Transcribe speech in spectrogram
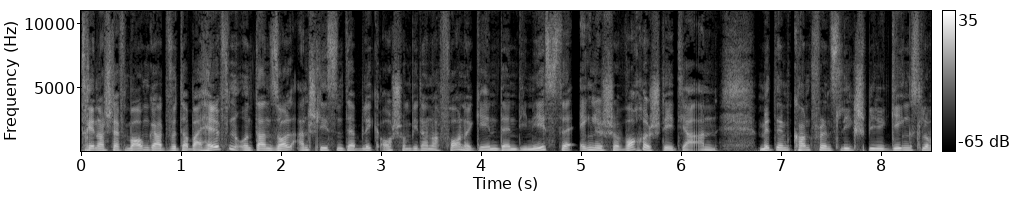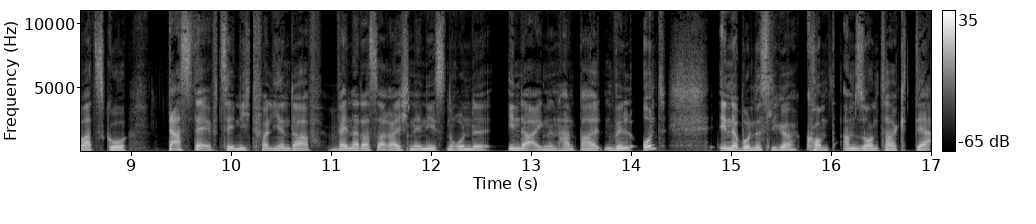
Trainer Steffen Baumgart wird dabei helfen und dann soll anschließend der Blick auch schon wieder nach vorne gehen, denn die nächste englische Woche steht ja an. Mit dem Conference League-Spiel gegen Slowacko dass der FC nicht verlieren darf, wenn er das Erreichen der nächsten Runde in der eigenen Hand behalten will. Und in der Bundesliga kommt am Sonntag der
